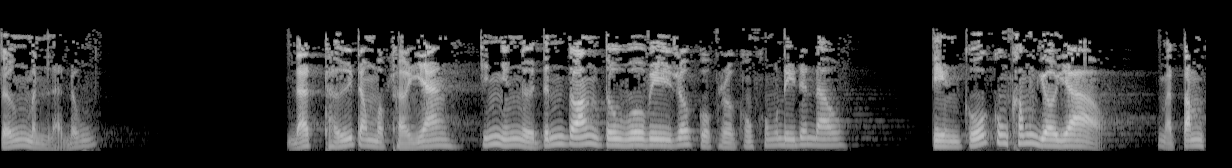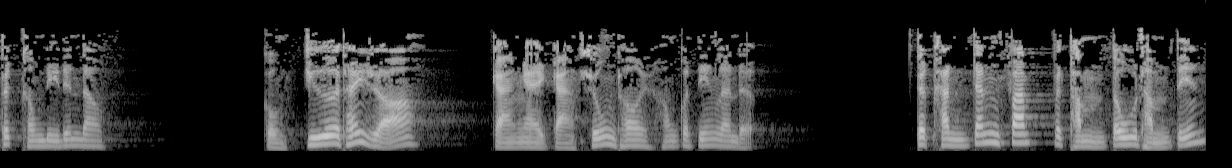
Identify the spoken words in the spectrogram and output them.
tưởng mình là đúng đã thử trong một thời gian chính những người tính toán tu vô vi rốt cuộc rồi cũng không đi đến đâu tiền của cũng không dồi dào mà tâm thức không đi đến đâu. Còn chưa thấy rõ, càng ngày càng xuống thôi, không có tiến lên được. Thực hành chánh pháp phải thầm tu thầm tiến.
